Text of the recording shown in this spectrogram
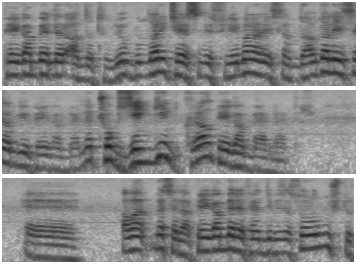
peygamberler anlatılıyor. Bunlar içerisinde Süleyman Aleyhisselam, Davud Aleyhisselam gibi peygamberler çok zengin, kral peygamberlerdir. Ee, ama mesela Peygamber Efendimiz'e sorulmuştur.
